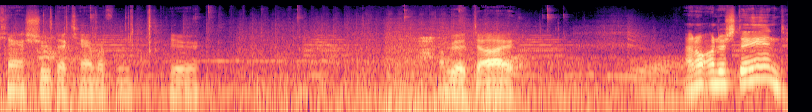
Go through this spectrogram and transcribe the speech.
Can't shoot that camera from here. I'm gonna die. I don't understand.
